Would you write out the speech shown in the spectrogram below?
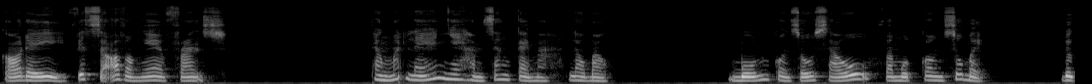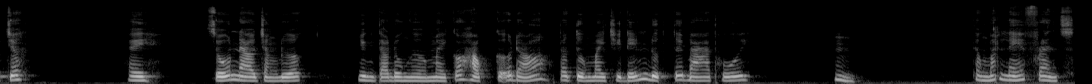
Có đây, viết rõ vào nghe, France. Thằng mắt lé nhe hàm răng cài mà, lau bầu. Bốn con số 6 và một con số 7. Được chứ? Hey, số nào chẳng được. Nhưng tao đâu ngờ mày có học cỡ đó. Tao tưởng mày chỉ đến được tới ba thôi. Hừm. Thằng mắt lé French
